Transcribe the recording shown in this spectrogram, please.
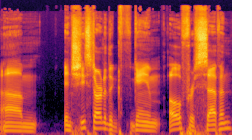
um, and she started the game 0 for seven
